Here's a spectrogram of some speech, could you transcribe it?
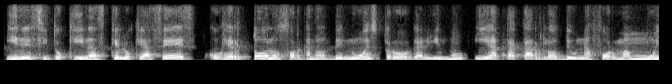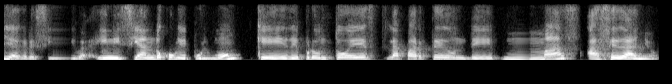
y de citoquinas que lo que hace es coger todos los órganos de nuestro organismo y atacarlos de una forma muy agresiva, iniciando con el pulmón, que de pronto es la parte donde más hace daño.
